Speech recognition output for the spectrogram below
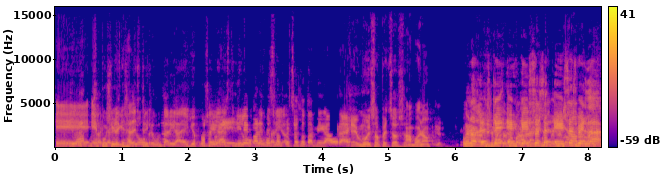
eh, es posible que sea Destri. preguntaría, ¿eh? Yo puse a Destri y le parece sospechoso también ahora, ¿eh? Es muy sospechoso. Ah, bueno. Bueno, es que, es que eso, es, eso es verdad.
